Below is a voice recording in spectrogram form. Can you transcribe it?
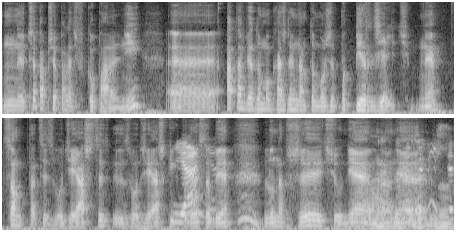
mm, trzeba przepalać w kopalni, a tam wiadomo, każdy nam to może podpierdzielić, nie? Są tacy złodziejaszcy, złodziejaszki, Ja które nie. sobie, Luna w życiu, nie, no Tak, nie. Oczywiście,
